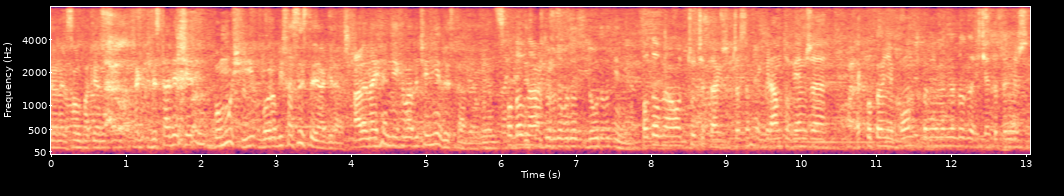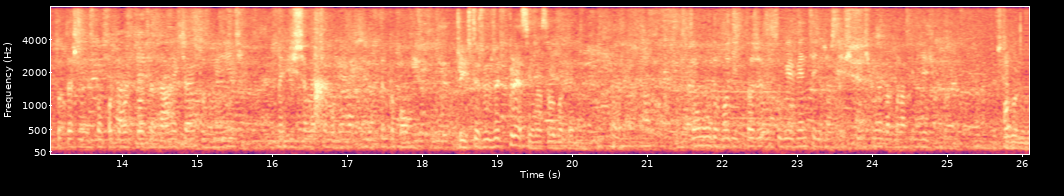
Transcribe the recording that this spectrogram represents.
trener Solbakken tak wystawia się, bo musi, bo robisz asystę jak grasz, ale najchętniej chyba by cię nie wystawiał, więc Podobna- jest masz dużo do, do, do udowodnienia. Podobne odczucie, tak, że czasem jak gram, to wiem, że jak popełnię błąd, to pewnie będę do odejścia. To, to, nie, to też nie jest komfortowa sytuacja dla mnie. Chciałem to zmienić. Najbliższe mecze mogą mi tylko pomóc. Czyli chcesz wywrzeć presję na Solbakkena. Chcę mu udowodnić to, że zasługuje więcej niż na 45 minut albo na 50. Szczególnie.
